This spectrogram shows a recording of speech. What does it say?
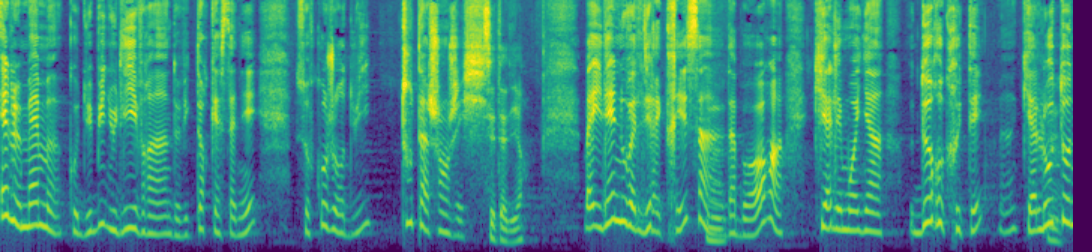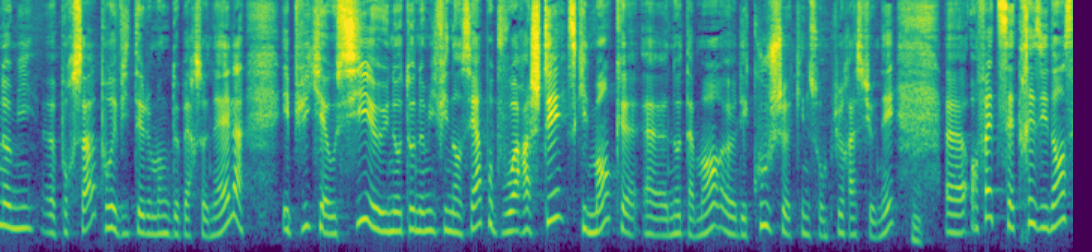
est le même qu'au début du livre hein, de Victor Castanet, sauf qu'aujourd'hui, tout a changé. C'est-à-dire Bah, il y a une nouvelle directrice, hein, d'abord, qui a les moyens de recruter, hein, qui a l'autonomie euh, pour ça, pour éviter le manque de personnel, et puis qui a aussi euh, une autonomie financière pour pouvoir acheter ce qu'il manque, euh, notamment euh, les couches qui ne sont plus rationnées. Euh, en fait, cette résidence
